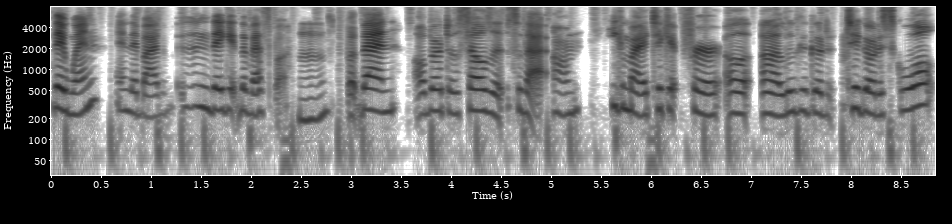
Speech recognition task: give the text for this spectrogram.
they win and they buy the, and they get the Vespa. go? hmm But then Alberto sells it so that um he can buy a ticket for uh, uh Luca go to, to go to school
